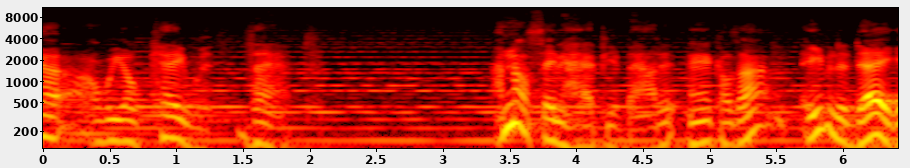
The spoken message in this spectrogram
got, are we okay with that? I'm not saying happy about it, man, because I even today,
